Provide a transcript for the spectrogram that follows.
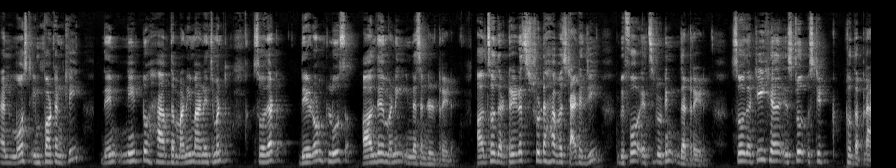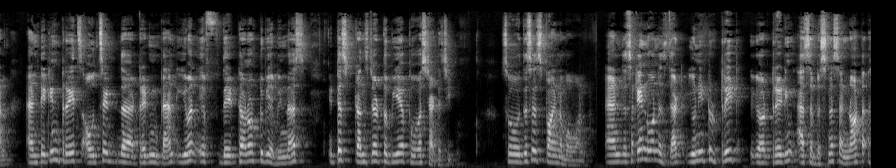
And most importantly, they need to have the money management so that they don't lose all their money in a single trade. Also, the traders should have a strategy before executing the trade. So the key here is to stick to the plan and taking trades outside the trading plan, even if they turn out to be a winners, it is considered to be a poor strategy. So this is point number one. And the second one is that you need to treat your trading as a business and not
